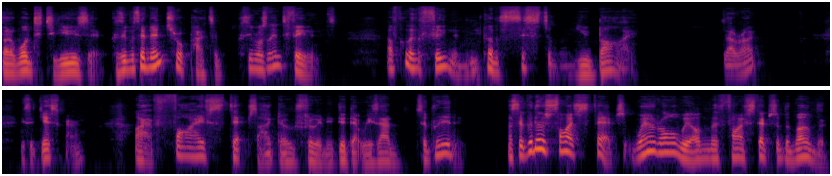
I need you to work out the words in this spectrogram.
but I wanted to use it because it was an intro pattern because he wasn't into feelings. I've got a feeling you've got a system you buy. Is that right? He said, Yes, Gary. I have five steps I go through. And he did that with his hand. I said, Really? I said, With those five steps, where are we on the five steps at the moment?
